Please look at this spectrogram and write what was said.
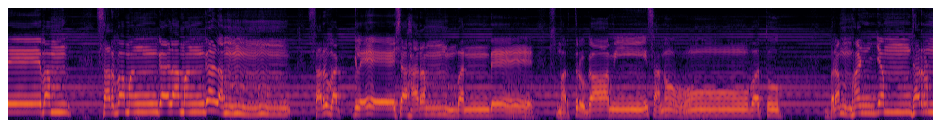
देवं सर्वमङ्गलमङ्गलं सर्वक्लेशहरं वन्दे स्मर्तृगामी सनोवतु ब्रह्मण्यम धर्म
